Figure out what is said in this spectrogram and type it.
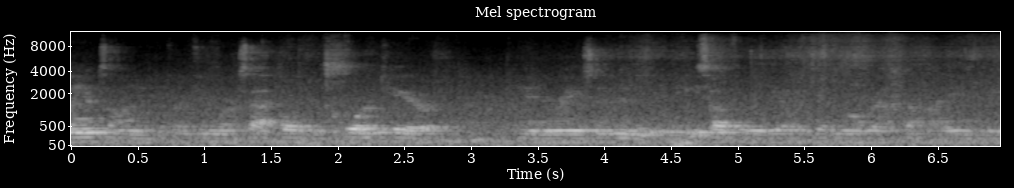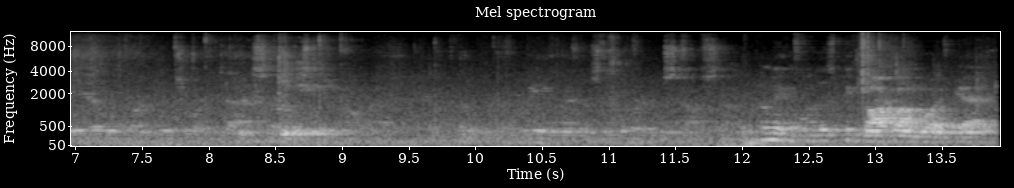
plans on, if everything works out, holding court here and arranging, and and he's hopefully be able to get them all wrapped up by the end of the year. We're working with Georgia Tax Service and all that, the the meeting minutes and word and stuff, so. I'll make one of those people. Knock on wood, yeah,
